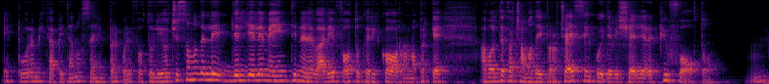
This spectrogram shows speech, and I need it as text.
eppure mi capitano sempre quelle foto lì o ci sono delle, degli elementi nelle varie foto che ricorrono perché a volte facciamo dei processi in cui devi scegliere più foto mm?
